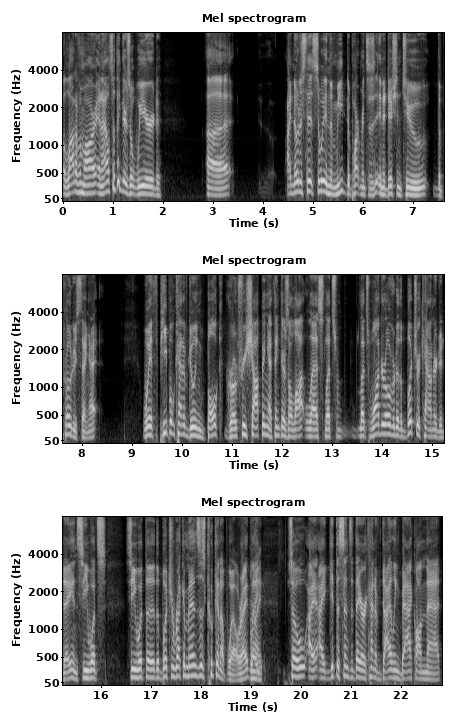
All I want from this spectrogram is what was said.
a, a lot of them are, and I also think there's a weird. Uh, I noticed this so in the meat departments, in addition to the produce thing. I, with people kind of doing bulk grocery shopping, I think there's a lot less. Let's let's wander over to the butcher counter today and see what's see what the the butcher recommends is cooking up well, right? Like, Right. So I, I get the sense that they are kind of dialing back on that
